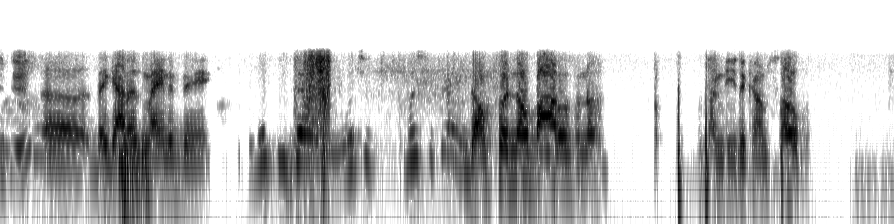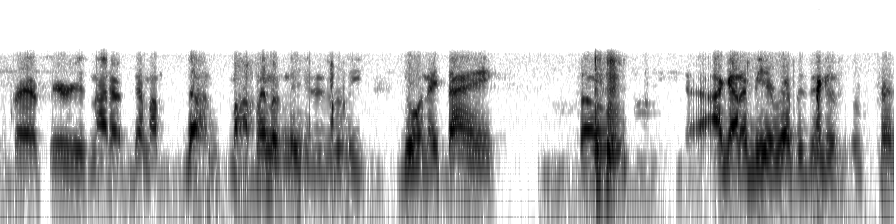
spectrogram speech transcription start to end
Mhm. Uh, they got us main event. What you saying? What you what you saying? Don't put no bottles in no. I need to come sober. Crab series, Not up that my that my Plymouth niggas is really doing their thing. So Mhm. I gotta be a representative of Ply-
